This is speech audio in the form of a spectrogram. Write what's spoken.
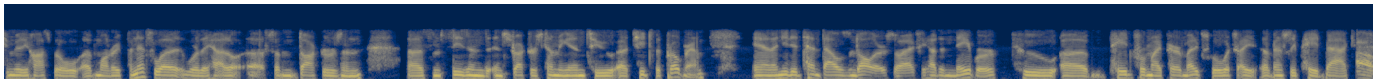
Community Hospital of Monterey Peninsula, where they had uh, some doctors and uh, some seasoned instructors coming in to uh, teach the program. And I needed $10,000. So I actually had a neighbor who uh, paid for my paramedic school, which I eventually paid back. Oh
